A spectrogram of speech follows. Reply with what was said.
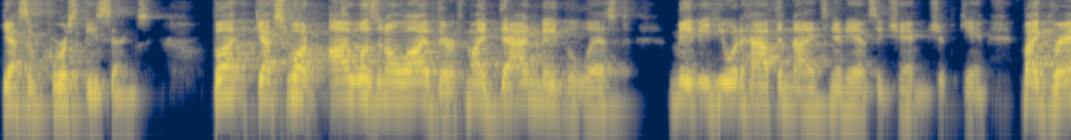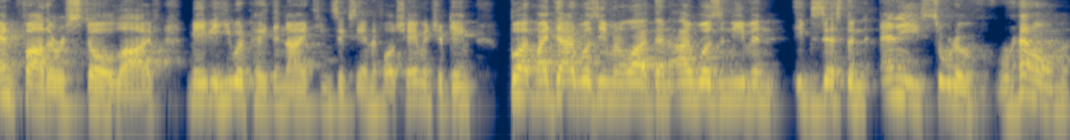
Yes, of course, these things. But guess what? I wasn't alive there. If my dad made the list, maybe he would have the 1980 NFC Championship game. My grandfather was still alive, maybe he would pick the 1960 NFL Championship game. But my dad wasn't even alive. Then I wasn't even exist in any sort of realm.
